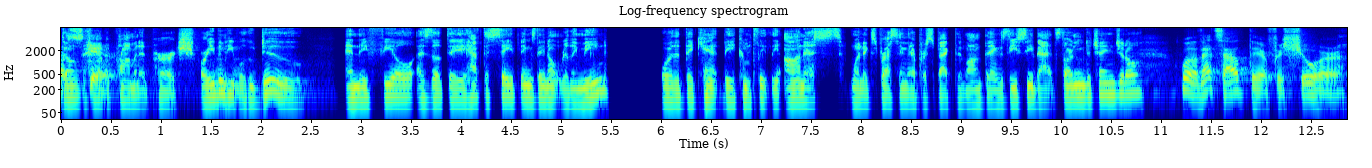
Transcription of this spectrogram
don't scared. have a prominent perch, or even mm-hmm. people who do, and they feel as though they have to say things they don't really mean, or that they can't be completely honest when expressing their perspective on things. Do you see that starting to change at all? Well, that's out there for sure.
